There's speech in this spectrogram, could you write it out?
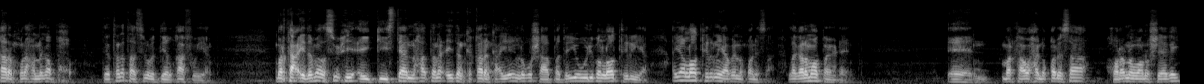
qarankuna hanaga baxo. Deetana taasina waa deelqaaf weeyaan. Marka ciidamadaas wixii ay geystaan haddana ciidanka qaranka ayaa in lagu shaabadeeyo weliba loo tiriya ayaa loo tirinaya bay noqonaysaa. Lagalama baydheen marka waxay noqonaysaa horena waanu sheegay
